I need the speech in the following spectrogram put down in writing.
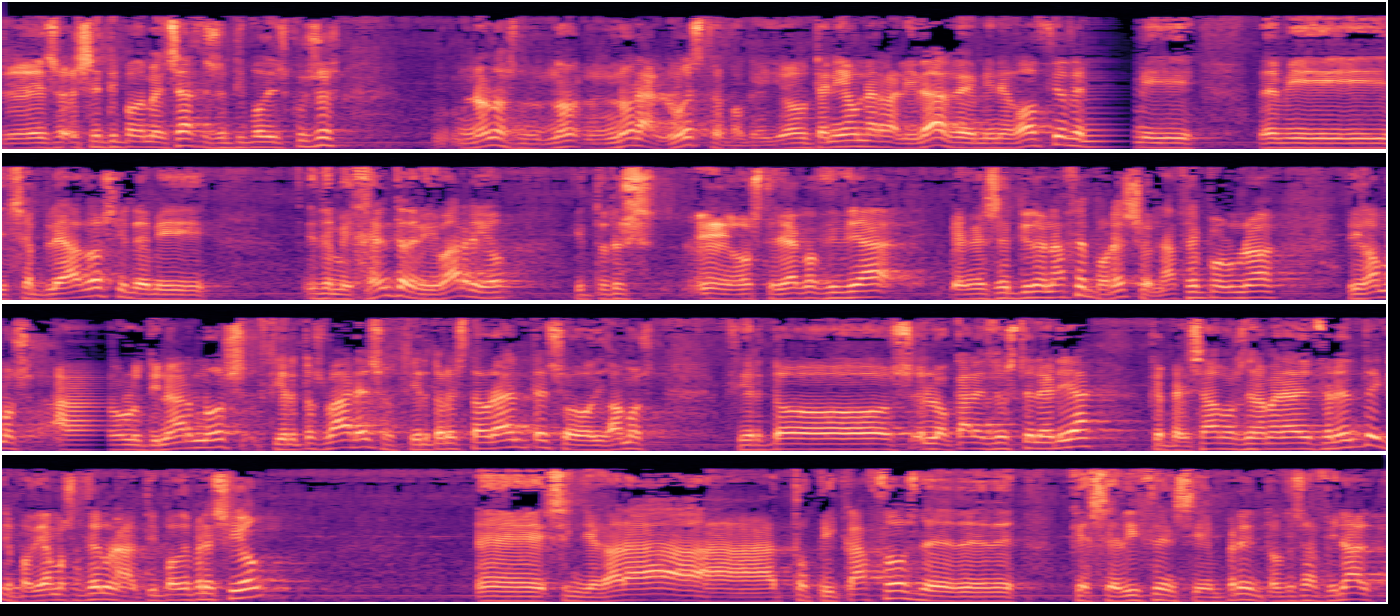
eso- ese tipo de mensajes, ese tipo de discursos, no, nos, no, no era el nuestro, porque yo tenía una realidad de mi negocio, de, mi, de mis empleados y de mi, y de mi gente, de mi barrio. Entonces, eh, Hostelería Conciencia, en ese sentido, nace por eso, nace por una, digamos, aglutinarnos ciertos bares o ciertos restaurantes o, digamos, ciertos locales de hostelería que pensábamos de una manera diferente y que podíamos hacer un tipo de presión eh, sin llegar a topicazos de- de- que se dicen siempre. Entonces, al final,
